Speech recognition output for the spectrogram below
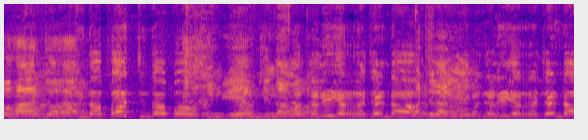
జోహార్ జోహార్. జిందాబాద్ జిందాబాద్. సిపిఎం జిందాబాద్ ఎర్ర జెండా. ఎర్ర జెండా.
